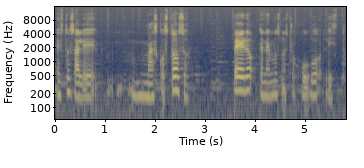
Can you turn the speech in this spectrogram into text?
esto sale más costoso, pero tenemos nuestro jugo listo.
